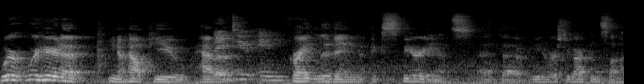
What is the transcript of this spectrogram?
We're, we're here to you know help you have They a do great living experience at the University of Arkansas.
